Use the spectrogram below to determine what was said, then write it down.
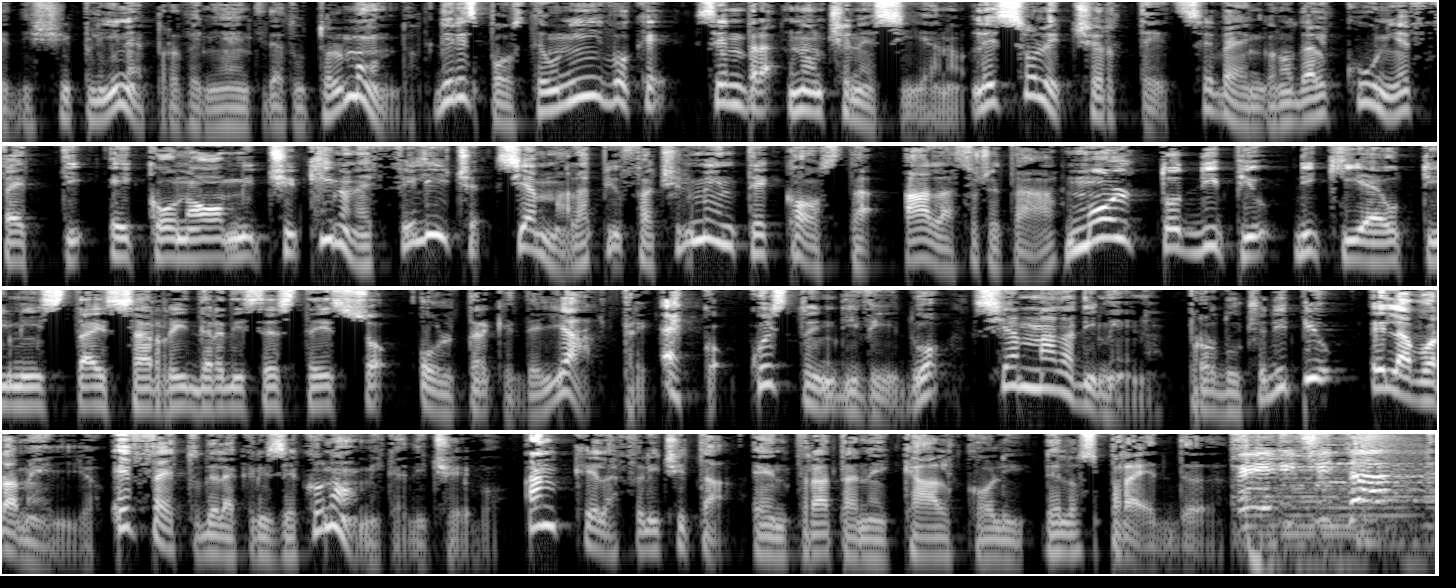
varie discipline provenienti da tutto il mondo. Di risposte univoche sembra non ce ne siano. Le sole certezze vengono da alcuni effetti economici. Chi non è felice si ammala più facilmente e costa alla società molto di più di chi è ottimista e sa ridere di se stesso oltre che degli altri. Ecco, questo individuo si ammala di meno, produce di più e lavora meglio. Effetto della crisi economica, dicevo. Anche la felicità è entrata nei calcoli dello spread. Felicità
